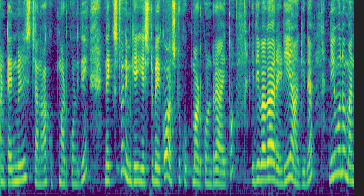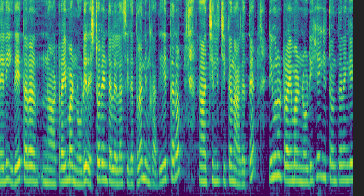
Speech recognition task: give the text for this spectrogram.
ಒಂದು ಟೆನ್ ಮಿನಿಟ್ಸ್ ಚೆನ್ನಾಗಿ ಕುಕ್ ಮಾಡ್ಕೊಂಡಿದ್ದೀನಿ ನೆಕ್ಸ್ಟು ನಿಮಗೆ ಎಷ್ಟು ಬೇಕೋ ಅಷ್ಟು ಕುಕ್ ಮಾಡಿಕೊಂಡ್ರೆ ಆಯಿತು. ಇದು ರೆಡಿ ಆಗಿದೆ. ನೀವು ಮನೇಲಿ ಇದೇ ಥರ ಟ್ರೈ ಮಾಡಿ ನೋಡಿ. ರೆಸ್ಟೋರೆಂಟಲ್ಲೆಲ್ಲ ಸಿಗುತ್ತಲ್ಲ, ನಿಮ್ಗೆ ಅದೇ ಥರ ಚಿಲ್ಲಿ ಚಿಕನ್ ಆಗುತ್ತೆ. ನೀವು ಟ್ರೈ ಮಾಡಿ ನೋಡಿ. ಹೇಗಿತ್ತು ಅಂತ ನನಗೆ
